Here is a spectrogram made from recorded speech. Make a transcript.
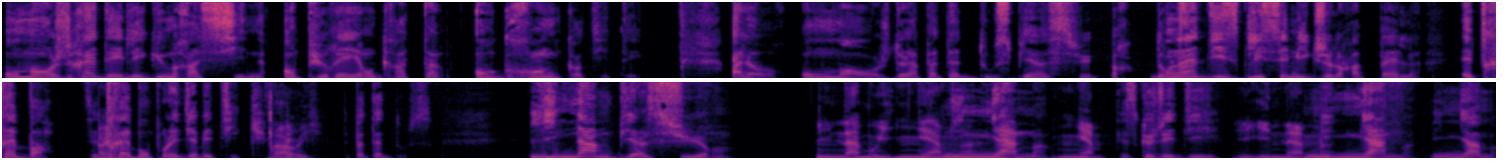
On mangerait des légumes racines, en purée et en gratin, en grande quantité. Alors, on mange de la patate douce, bien sûr, dont l'indice glycémique, je le rappelle, est très bas. C'est Oui. très bon pour les diabétiques, Ah oui. les patates douces. L'inam, bien sûr. Inam ou ignam Mignam. Ignam. Qu'est-ce que j'ai dit? Inam. Mignam. Mignam.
